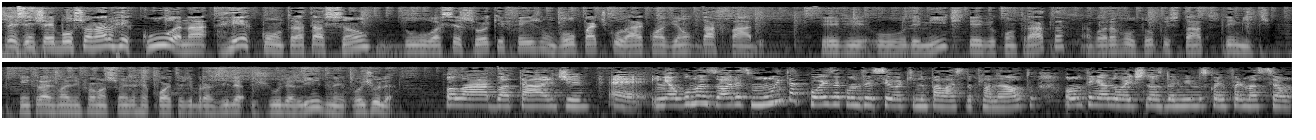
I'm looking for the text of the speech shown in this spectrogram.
Presidente Jair Bolsonaro recua na recontratação do assessor que fez um voo particular com o avião da FAB. Teve o demite, teve o contrata, agora voltou para o status demite. Quem traz mais informações é a repórter de Brasília, Júlia Lindner. Oi, Júlia. Olá, boa tarde. É, em algumas horas muita coisa aconteceu aqui no Palácio do Planalto. Ontem à noite nós dormimos com a informação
